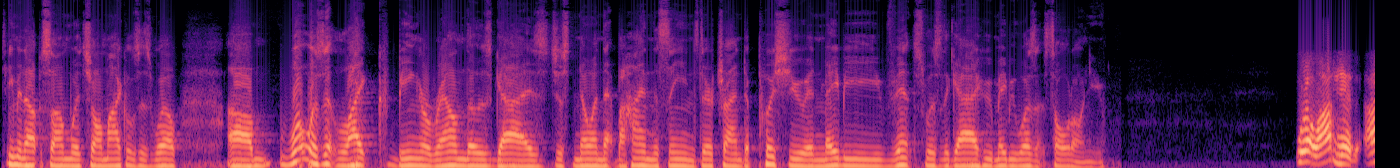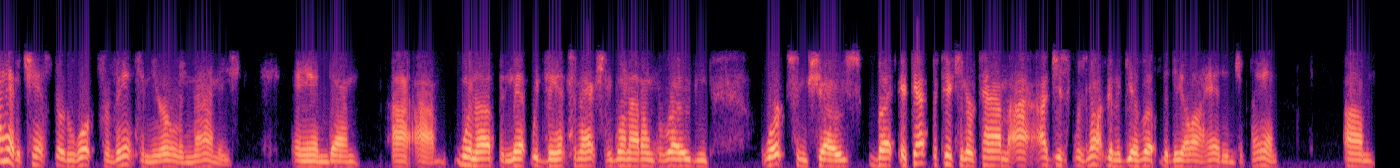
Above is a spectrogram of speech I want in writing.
teaming up some with Shawn Michaels as well. Um, what was it like being around those guys, just knowing that behind the scenes they're trying to push you, and maybe Vince was the guy who maybe wasn't sold on you? Well, I had I had a chance to go to work for Vince in the early '90s, and um, I, I went up and met with Vince, and actually went out on the road and worked some shows. But at that particular time, I, I just was not going to give up the deal I had in Japan. Um,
